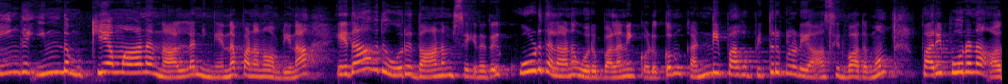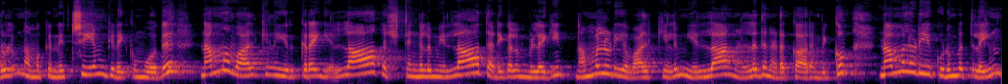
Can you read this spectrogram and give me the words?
நீங்கள் இந்த முக்கியமான நாளில் நீங்கள் என்ன பண்ணணும் அப்படின்னா ஏதாவது ஒரு தானம் செய்கிறது கூடுதலான ஒரு பலனை கொடுக்கும். கண்டிப்பாக பித்திருக்களுடைய ஆசீர்வாதமும் பரிபூரண அருளும் நமக்கு நிச்சயம் கிடைக்கும் போது நம்ம வாழ்க்கையில் இருக்கிற எல்லா கஷ்டங்களும் எல்லா எல்லா தடைகளும் விலகி நம்மளுடைய வாழ்க்கையிலும் எல்லா நல்லது நடக்க ஆரம்பிக்கும். நம்மளுடைய குடும்பத்திலையும்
